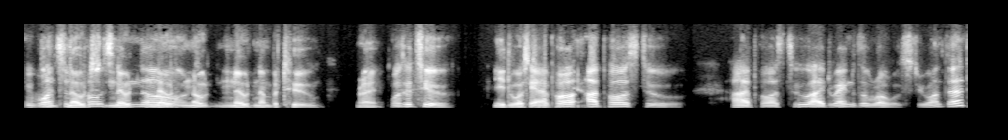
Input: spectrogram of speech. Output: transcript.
You want to node a node node node. node node number two, right? Was it two? It was okay, I, two, pa- yeah. I pause two. I pause two. I drain the roles. Do you want that?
